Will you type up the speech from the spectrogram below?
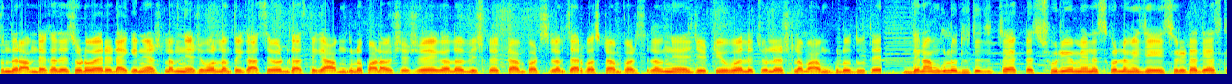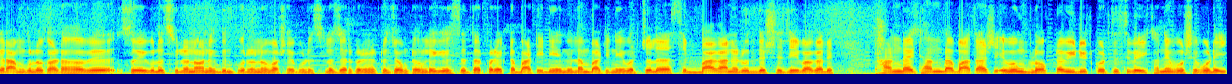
সুন্দর আম দেখা যায়, ছোটো বাইরে ডাইকে নিয়ে আসলাম, নিয়ে এসে বললাম, তুই গাছে ওঠ। গাছ থেকে আমগুলো পাড়াও শেষ হয়ে গেল। বেশ কয়েকটা আম পাড়ছিলাম, চার পাঁচটা আম পাড়ছিলাম, নিয়ে যে টিউবওয়েলে চলে আসলাম আমগুলো ধুতে। দেন আমগুলো ধুতে ধুতে একটা ছুরিও ম্যানেজ করলাম। এই যে এই ছুরিটা দিয়ে আজকের আমগুলো কাটা হবে। সো এগুলো ছিল না, অনেকদিন পুরনো বাসায় পড়েছিল, যার কারণে একটু জং টং লেগে গেছে। তারপরে একটা বাটি নিয়ে নিলাম, বাটি নিয়ে এবার চলে যাচ্ছে বাগানের উদ্দেশ্যে। যেই বাগানে ঠান্ডায় ঠান্ডা বাতাস এবং ব্লগটাও এডিট করতেছি এইখানে বসে পড়েই।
